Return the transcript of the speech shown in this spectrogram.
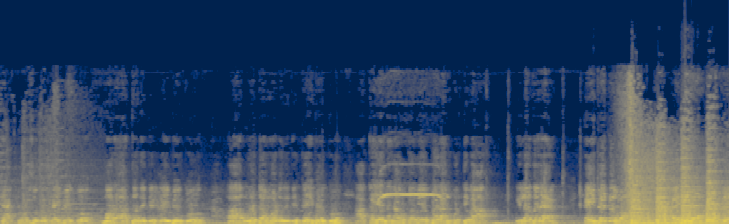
ಟ್ಯಾಕ್ಟರ್ ಓಡಿಸೋದ ಕೈ ಬೇಕು ಮರ ಹತ್ತೋದಕ್ಕೆ ಕೈ ಬೇಕು ಆ ಊಟ ಮಾಡೋದಕ್ಕೆ ಕೈ ಬೇಕು ಆ ಕೈಯನ್ನ ನಾವು ಬೇಡ ಅನ್ಕೊಡ್ತೀವಾ ಇಲ್ಲ ತಾನೆ? ಕೈ ಬೇಕಲ್ವಾ ಕೈ ಬೇಕು, ಕೈ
